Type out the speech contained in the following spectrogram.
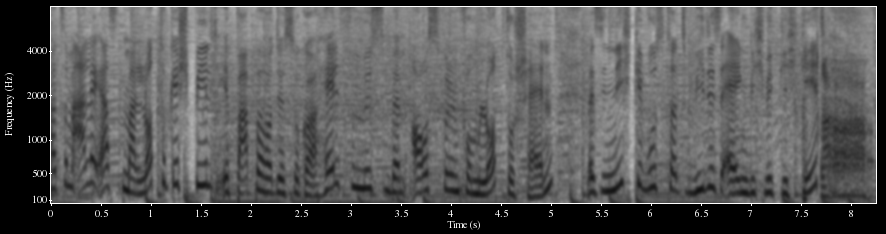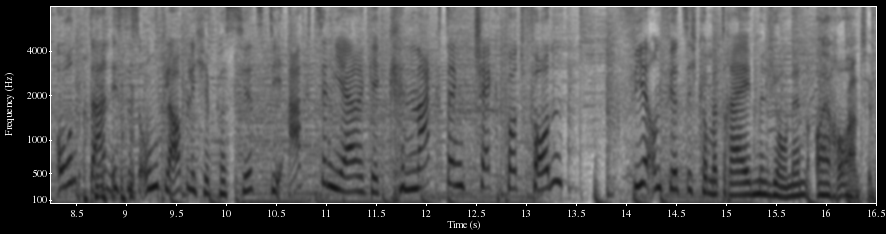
hat zum allerersten Mal Lotto gespielt. Ihr Papa hat ihr sogar helfen müssen beim Ausfüllen vom Lottoschein, weil sie nicht gewusst hat, wie das eigentlich wirklich geht. Und dann ist das Unglaubliche passiert. Die 18-jährige knackt den Jackpot von 44,3 Millionen Euro. Wahnsinn.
